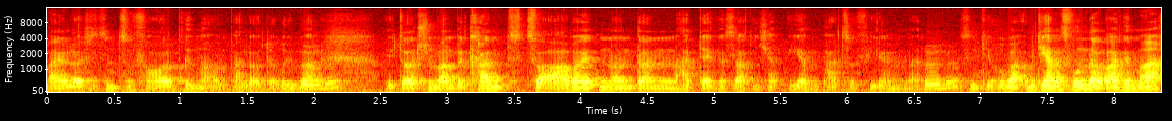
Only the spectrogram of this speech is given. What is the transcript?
meine Leute sind zu faul, bring mal ein paar Leute rüber. Mhm. Die Deutschen waren bekannt zu arbeiten und dann hat der gesagt, ich habe hier ein paar zu viel. Und dann mhm. sind die rüber. Aber die haben es wunderbar gemacht.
